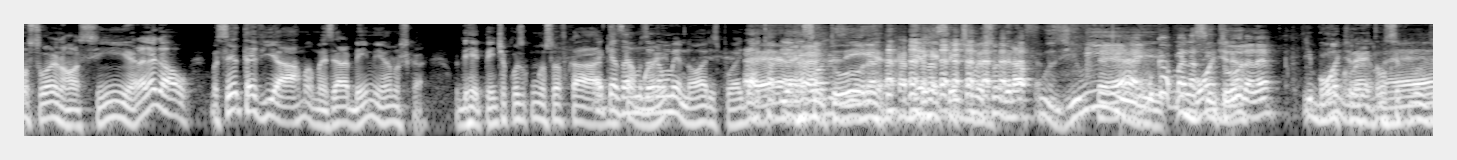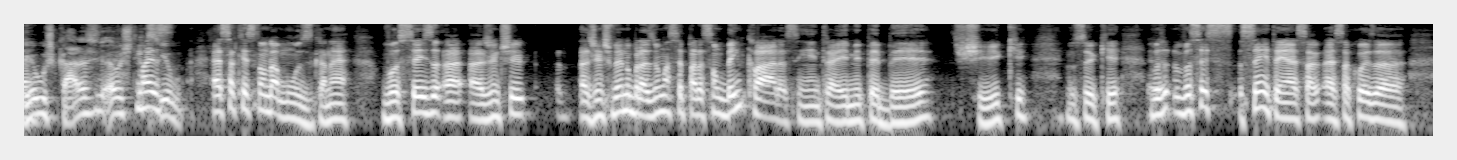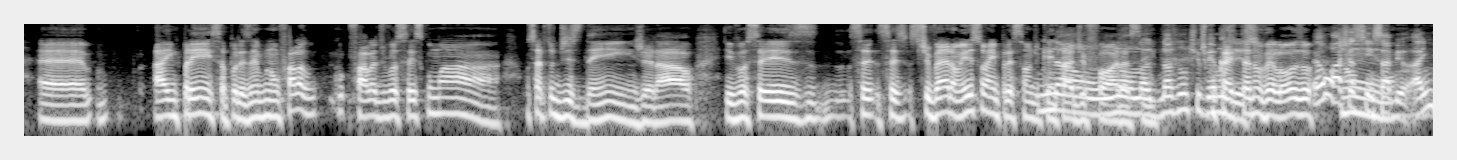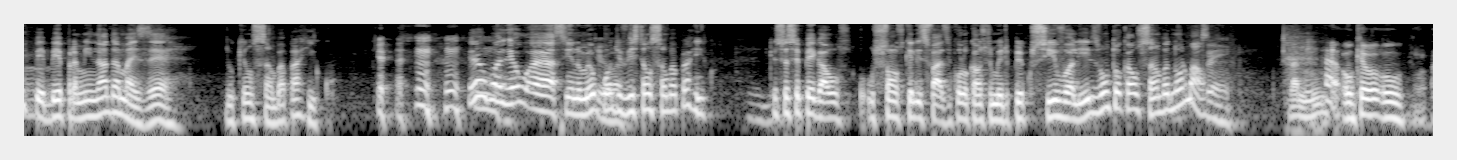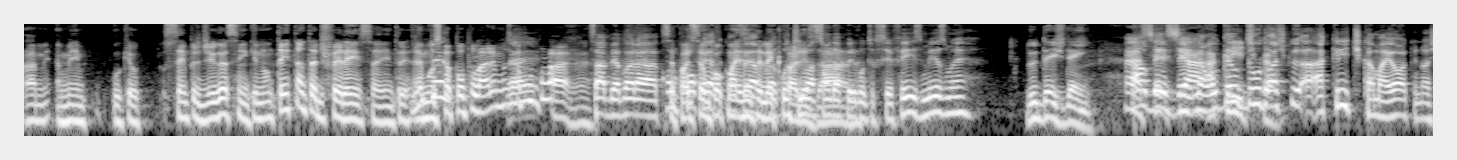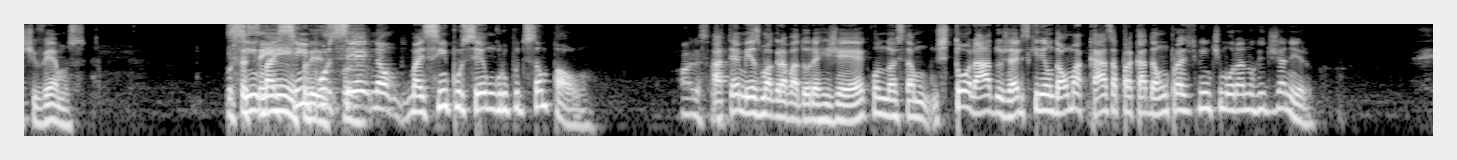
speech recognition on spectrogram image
emoções, na Rocinha era legal. Você até via arma, mas era bem menos, cara. De repente a coisa começou a ficar. É que as armas tamanho. eram menores, pô. Aí é, cabia na cintura. Cabia de repente começou a virar fuzil e. É, nunca mais na cintura, né? né? E bonde, né? Então você é. vê os caras, é o extensivo. Mas essa questão da música, né? Vocês, a, a, gente, a gente vê no Brasil uma separação bem clara, assim, entre a MPB, chique, não sei o quê. Vocês sentem essa, essa coisa. É, a imprensa, por exemplo, não fala, fala de vocês com uma, um certo desdém em geral. E vocês, vocês tiveram isso ou a impressão de quem está de fora? Não, assim? nós não tipo, tivemos tipo, Caetano isso. Veloso. Eu acho não... assim, sabe? A MPB para mim nada mais é do que um samba para rico. eu, eu, é, assim, no meu que ponto de vista, é um samba para rico. Que se você pegar os, os sons que eles fazem, colocar um instrumento percussivo ali, eles vão tocar um samba normal. Sim. Pra mim. É, o que eu, o, a, a o que eu sempre digo é assim, que não tem tanta diferença entre. Não é tem. música popular é música é. popular. Né? Sabe, agora. Você pode ser um pouco mais intelectualizado. A continuação da pergunta que você fez mesmo é. Do desdém. É, ah, o desdém. não, a, do, do, acho que a, a, crítica maior que nós tivemos. Por ser sim, simples, mas sim por ser. Não, mas sim por ser um grupo de São Paulo. Olha só. Até mesmo a gravadora RGE, quando nós estávamos estourados já, eles queriam dar uma casa para cada um para a gente morar no Rio de Janeiro.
